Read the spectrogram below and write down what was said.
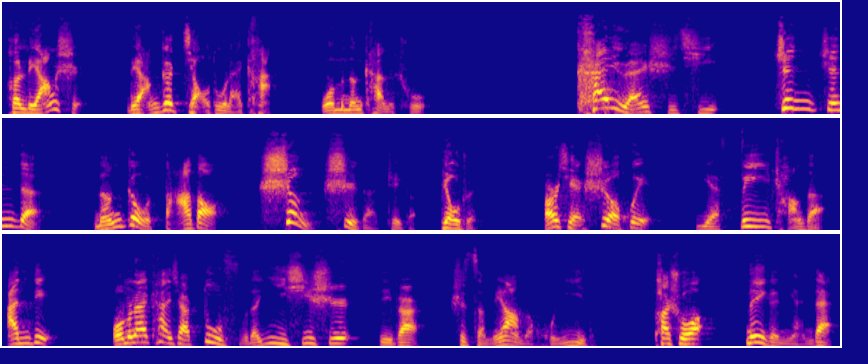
和粮食两个角度来看，我们能看得出，开元时期真真的能够达到盛世的这个标准，而且社会。也非常的安定。我们来看一下杜甫的《忆昔诗》里边是怎么样的回忆的。他说：“那个年代，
